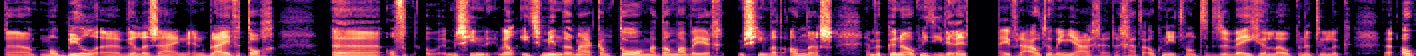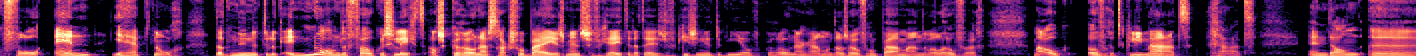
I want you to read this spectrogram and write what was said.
eh, mobiel eh, willen zijn en blijven toch. of misschien wel iets minder naar kantoor, maar dan maar weer misschien wat anders. En we kunnen ook niet iedereen even de auto injagen. Dat gaat ook niet, want de wegen lopen natuurlijk eh, ook vol. En je hebt nog dat nu natuurlijk enorm de focus ligt als corona straks voorbij is. Mensen vergeten dat deze verkiezingen natuurlijk niet over corona gaan, want dat is over een paar maanden wel over. Maar ook over het klimaat gaat. En dan eh,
